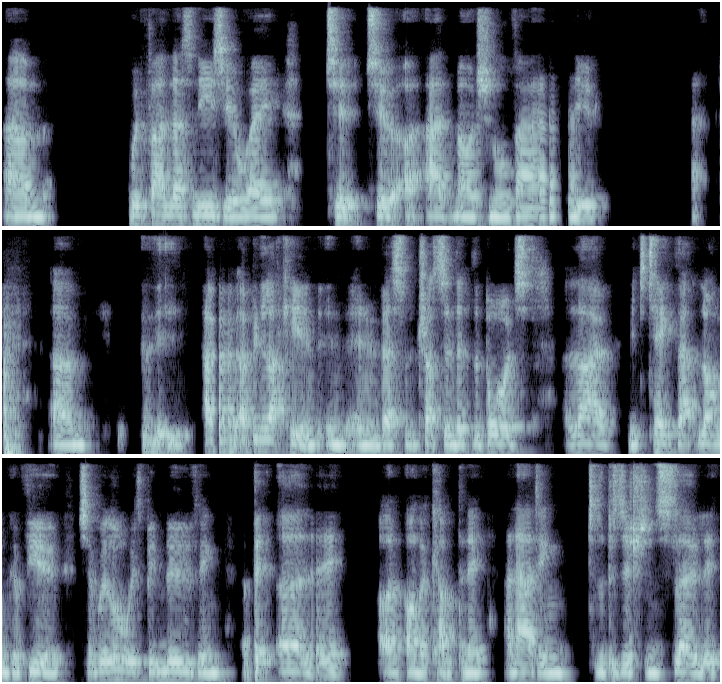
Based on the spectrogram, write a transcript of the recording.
Um, we find that an easier way to to uh, add marginal value. Um, I've, been lucky in, in, in investment trusts in that the boards allow me to take that longer view. So we'll always be moving a bit early on, on a company and adding to the position slowly.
